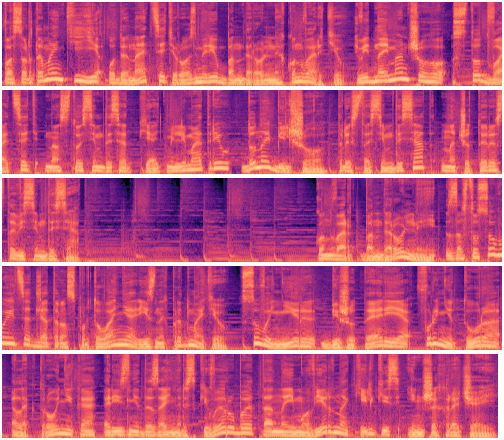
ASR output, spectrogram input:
В асортименті є 11 розмірів бандерольних конвертів від найменшого 120 на 175 мм до найбільшого 370 на 480 Конверт бандерольний застосовується для транспортування різних предметів: сувеніри, біжутерія, фурнітура, електроніка, різні дизайнерські вироби та неймовірна кількість інших речей.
